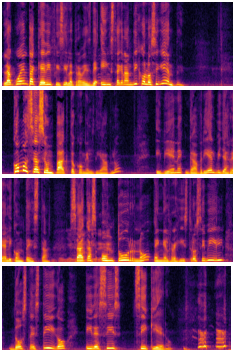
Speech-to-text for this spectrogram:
La cuenta, qué difícil a través de Instagram dijo lo siguiente. ¿Cómo se hace un pacto con el diablo? Y viene Gabriel Villarreal y contesta, sacas un turno en el registro civil, dos testigos y decís, sí quiero.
